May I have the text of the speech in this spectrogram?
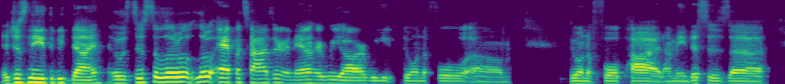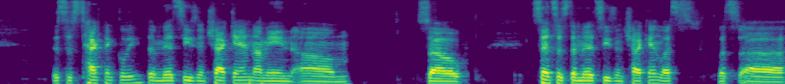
it just needed to be done it was just a little little appetizer and now here we are we doing the full um doing a full pod i mean this is uh this is technically the mid-season check-in i mean um so since it's the mid-season check-in let's let's uh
